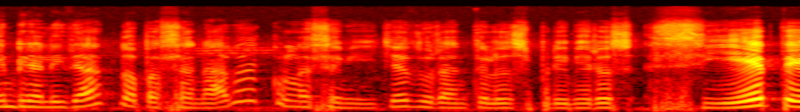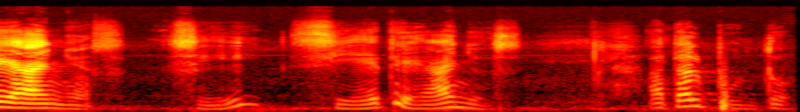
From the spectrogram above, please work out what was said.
En realidad no pasa nada con la semilla durante los primeros siete años. Sí, siete años. A tal punto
